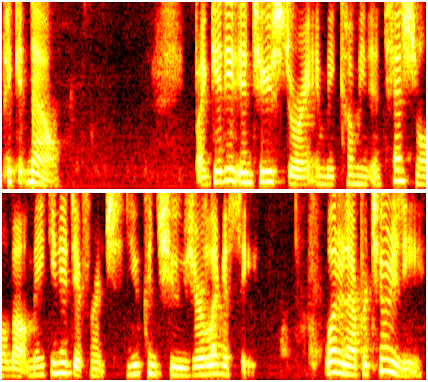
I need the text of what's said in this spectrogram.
Pick it now. By getting into your story and becoming intentional about making a difference, you can choose your legacy. What an opportunity!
